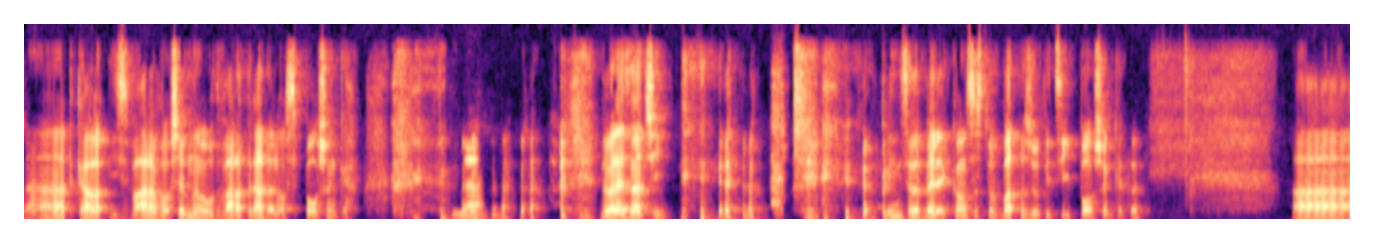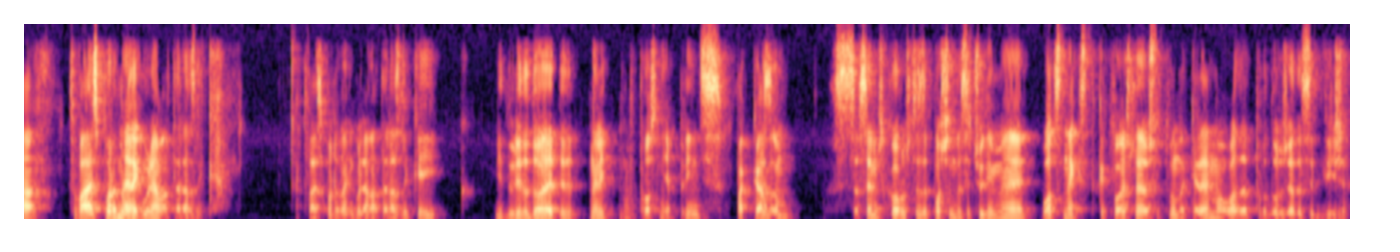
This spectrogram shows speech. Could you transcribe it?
А, така, извара вълшебна отвара трябва да носи полшанка. Да. Добре, значи, принца на белия кон с турбата, жълтици и полшанката. А, това е според мен голямата разлика. Това е според мен голямата разлика и, и дори да дойдете нали, въпросния принц, пак казвам, съвсем скоро ще започнем да се чудиме what's next, какво е следващото, на къде мога да продължа да се движа.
